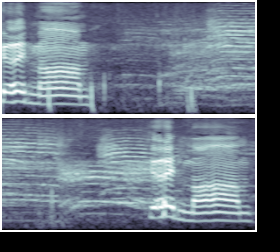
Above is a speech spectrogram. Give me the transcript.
Good mom. Good mom.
